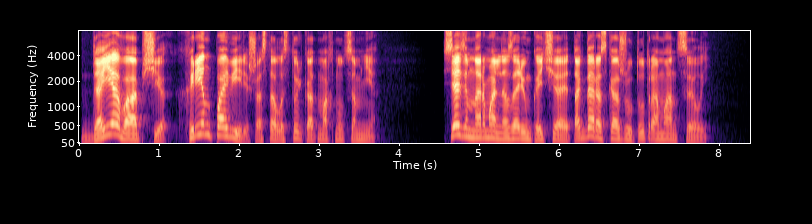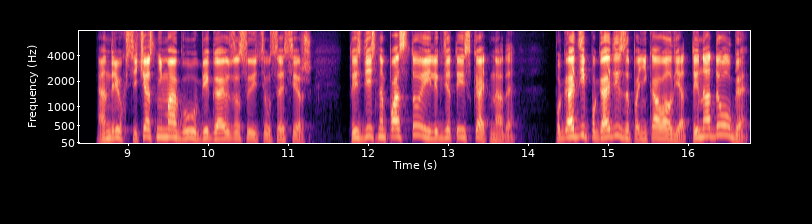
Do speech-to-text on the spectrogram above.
«Да я вообще, хрен поверишь», — осталось только отмахнуться мне. «Сядем нормально за рюмкой чая, тогда расскажу, тут роман целый». «Андрюх, сейчас не могу, убегаю», — засуетился Серж. Ты здесь на постое или где-то искать надо? Погоди, погоди, запаниковал я. Ты надолго?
